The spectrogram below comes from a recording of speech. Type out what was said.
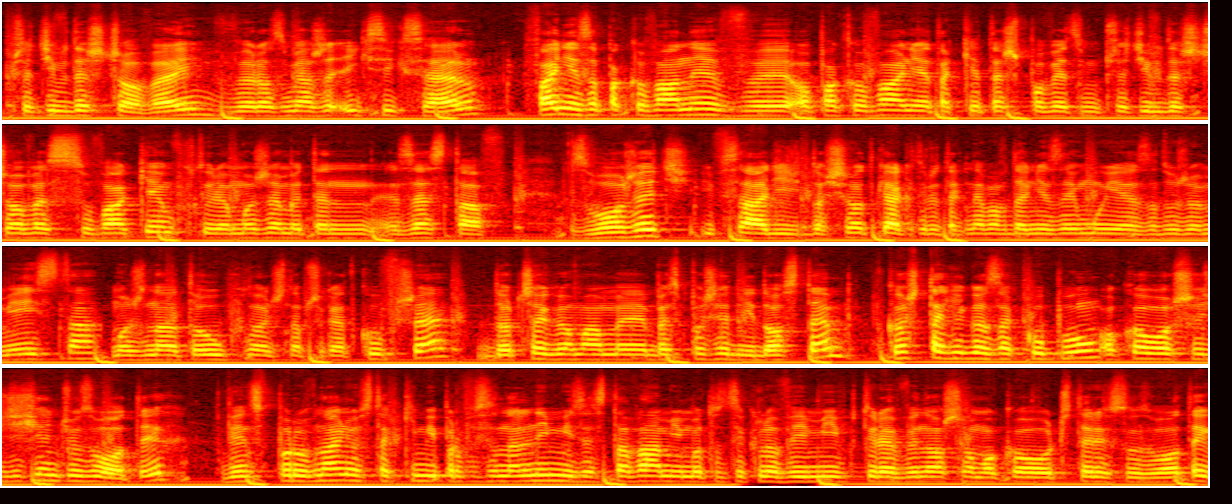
przeciwdeszczowej w rozmiarze XXL. Fajnie zapakowany w opakowanie takie też powiedzmy przeciwdeszczowe z suwakiem, w które możemy ten zestaw złożyć i wsadzić do środka, który tak naprawdę nie zajmuje za dużo miejsca. Można to upchnąć na przykład kufrze, do czego mamy bezpośredni dostęp. Koszt takiego zakupu około 60 zł, więc w porównaniu z takimi profesjonalnymi zestawami motocyklowymi, które wynoszą około 400 zł,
